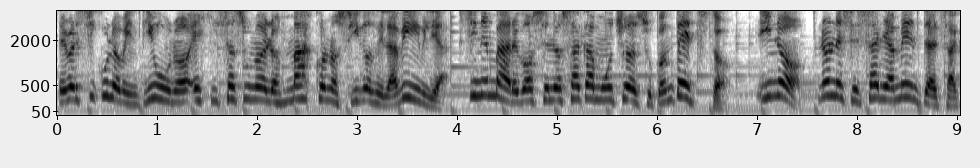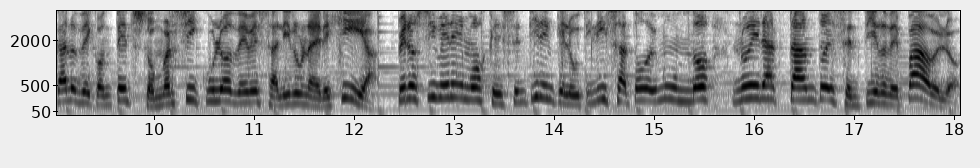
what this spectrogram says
El versículo 21 es quizás uno de los más conocidos de la Biblia, sin embargo se lo saca mucho de su contexto. Y no, no necesariamente al sacar de contexto un versículo debe salir una herejía, pero sí veremos que el sentir en que lo utiliza todo el mundo no era tanto el sentir de Pablo.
